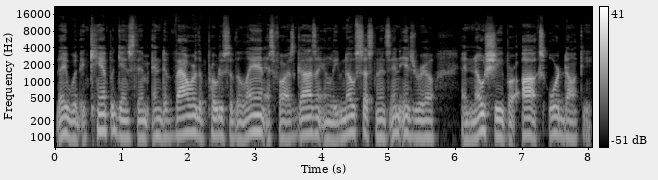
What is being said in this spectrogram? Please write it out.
they would encamp against them and devour the produce of the land as far as Gaza and leave no sustenance in Israel and no sheep or ox or donkey.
